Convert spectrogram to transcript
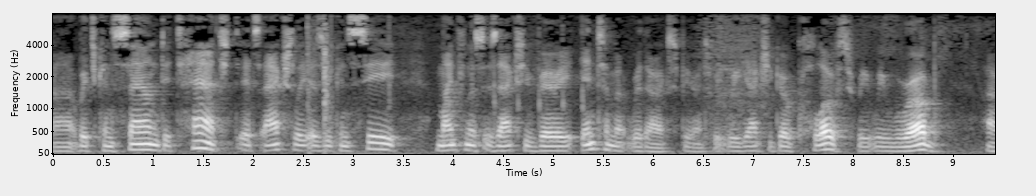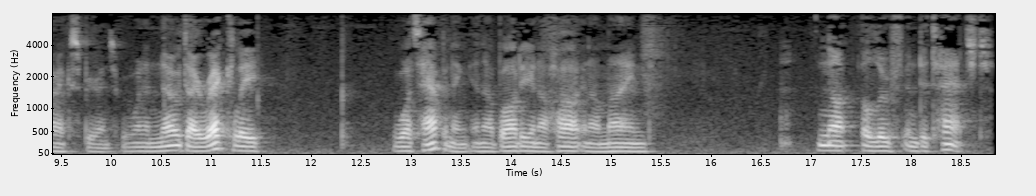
uh, which can sound detached, it's actually, as you can see, mindfulness is actually very intimate with our experience. We, we actually go close. We, we rub our experience. We want to know directly what's happening in our body, in our heart, in our mind, not aloof and detached.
